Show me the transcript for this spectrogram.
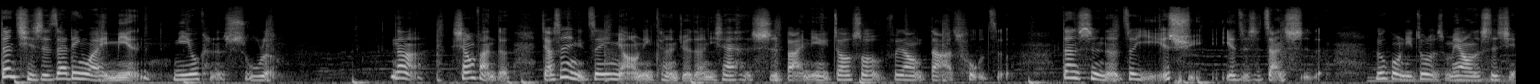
但其实在另外一面，你有可能输了。那相反的，假设你这一秒你可能觉得你现在很失败，你遭受非常大挫折，但是呢，这也许也只是暂时的。如果你做了什么样的事情，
